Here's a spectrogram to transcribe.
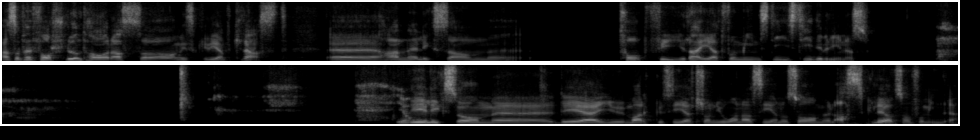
Alltså för Forslund har alltså, om vi ska rent krasst, eh, han är liksom eh, topp fyra i att få minst istid i Brynäs. ja. Det är liksom, eh, det är ju Marcus Ersson, Johan Alsen och Samuel Asklöv som får mindre.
